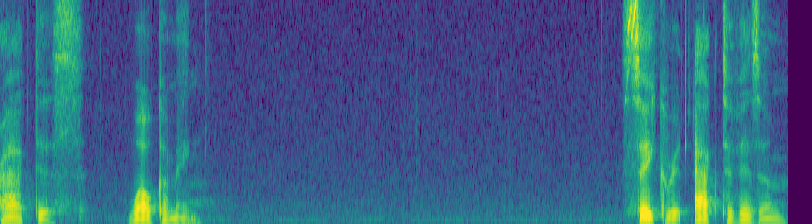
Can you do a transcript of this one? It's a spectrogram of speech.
practice welcoming. Sacred activism.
